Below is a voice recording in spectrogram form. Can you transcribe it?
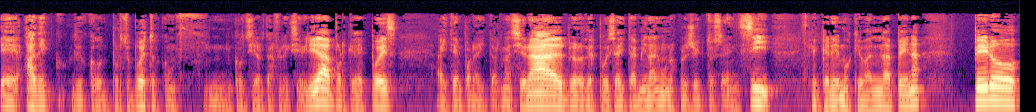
eh, con- por supuesto, con, con cierta flexibilidad, porque después hay temporada internacional, pero después hay también algunos proyectos en sí que creemos que valen la pena, pero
